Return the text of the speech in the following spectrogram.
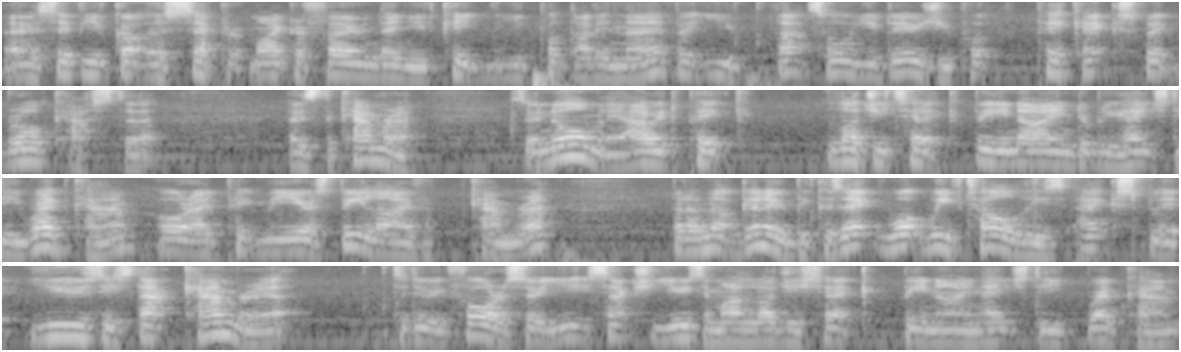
Uh, so if you've got a separate microphone, then you'd keep you'd put that in there. But you that's all you do is you put pick XSplit Broadcaster as the camera. So normally I would pick Logitech B9 WHD webcam, or I'd pick my USB Live camera but I'm not going to because what we've told is XSplit uses that camera to do it for us. So it's actually using my Logitech B9 HD webcam.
